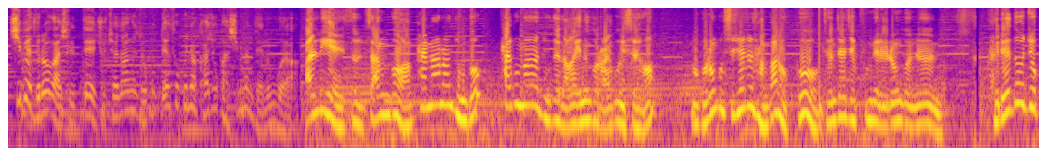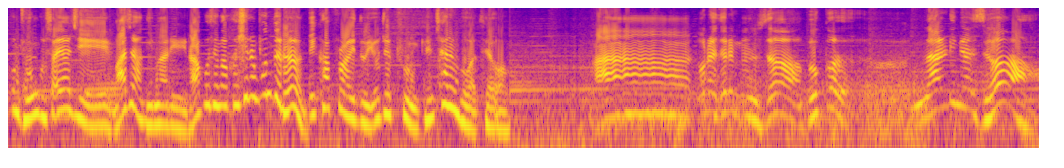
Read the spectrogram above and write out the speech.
집에 들어가실 때 주차장에서 조금 떼서 그냥 가지고 가시면 되는 거야. 빨리에 싼거 8만 원 정도? 8, 9만 원 정도에 나와 있는 걸로 알고 있어요. 뭐 그런 거 쓰셔도 상관없고 전자 제품이나 이런 거는 그래도 조금 좋은 거 써야지 맞아 네 말이라고 생각하시는 분들은 이 카프라이드 이 제품 괜찮은 것 같아요. 아 노래 들으면서 먹고 날리면서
